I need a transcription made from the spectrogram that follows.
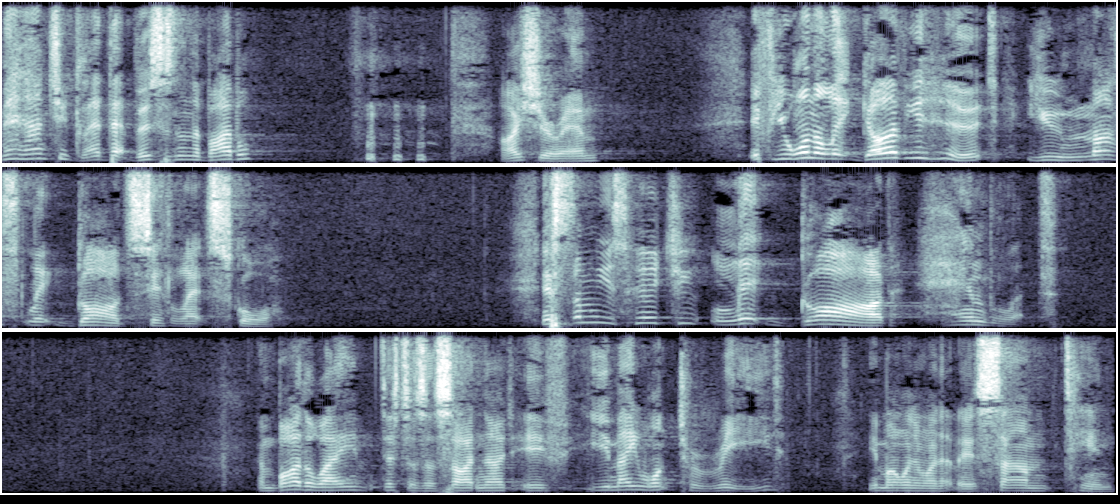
Man, aren't you glad that verse is in the Bible? I sure am. If you want to let go of your hurt, you must let God settle that score. If somebody has hurt you, let God handle it. And by the way, just as a side note, if you may want to read, you might want to write out there Psalm 10,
